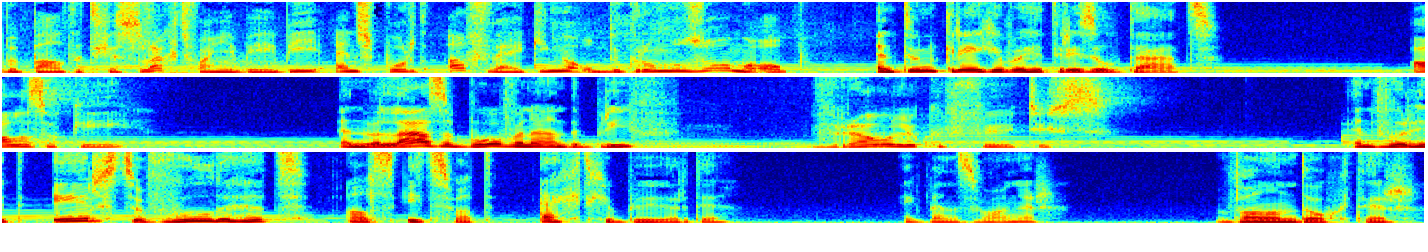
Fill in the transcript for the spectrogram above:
bepaalt het geslacht van je baby en spoort afwijkingen op de chromosomen op. En toen kregen we het resultaat. Alles oké. En we lazen bovenaan de brief. Vrouwelijke foetus. En voor het eerst voelde het als iets wat echt gebeurde. Ik ben zwanger. Van een dochter.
